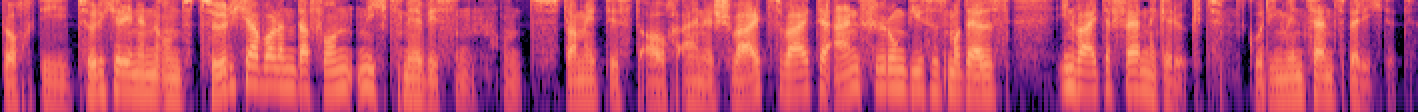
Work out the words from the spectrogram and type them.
Doch die Zürcherinnen und Zürcher wollen davon nichts mehr wissen. Und damit ist auch eine schweizweite Einführung dieses Modells in weite Ferne gerückt. Gurin Vinzenz berichtet.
